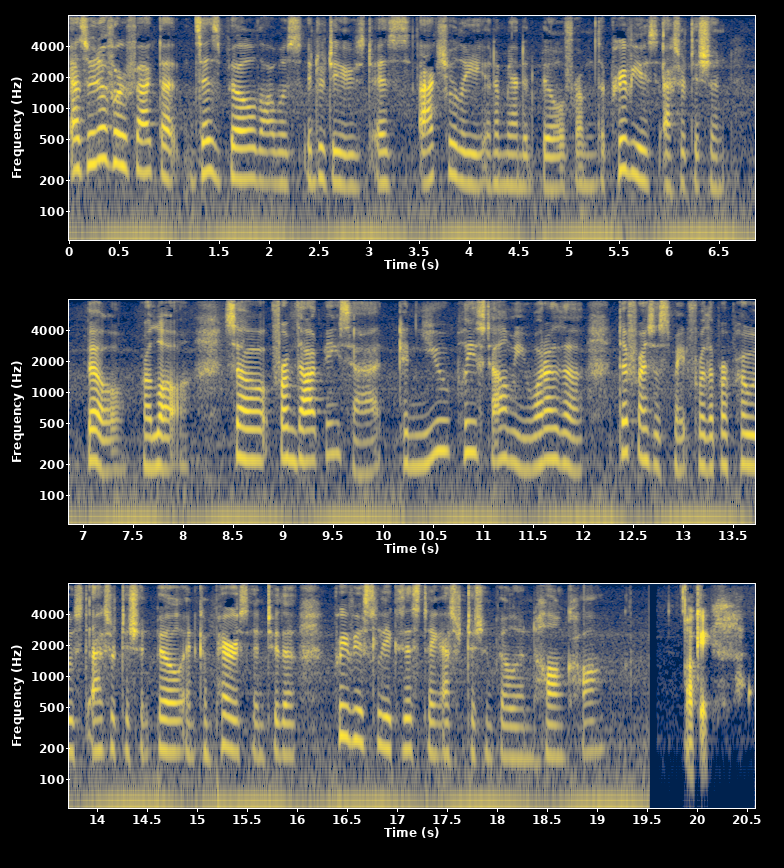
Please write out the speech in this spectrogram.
as we know for a fact that this bill that was introduced is actually an amended bill from the previous extradition bill or law. So, from that being said, can you please tell me what are the differences made for the proposed extradition bill in comparison to the previously existing extradition bill in Hong Kong? Okay.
